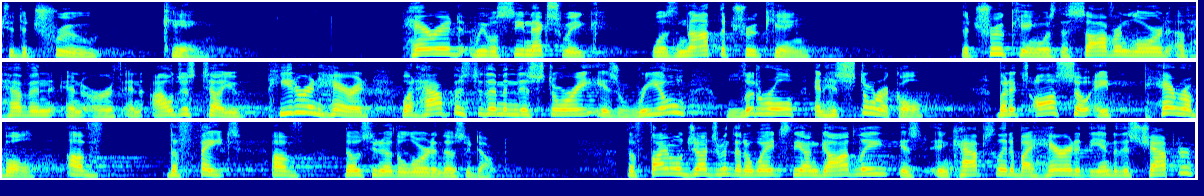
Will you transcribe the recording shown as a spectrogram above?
to the true king. Herod, we will see next week, was not the true king. The true king was the sovereign Lord of heaven and earth. And I'll just tell you, Peter and Herod, what happens to them in this story is real, literal, and historical, but it's also a parable of the fate of those who know the Lord and those who don't. The final judgment that awaits the ungodly is encapsulated by Herod at the end of this chapter,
